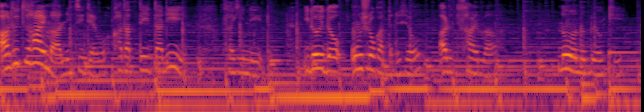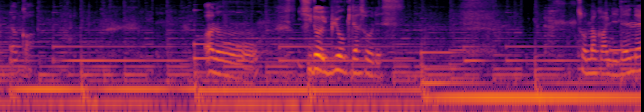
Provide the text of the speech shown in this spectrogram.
アルツハイマーについても語っていたり最近で言うといろいろ面白かったですよ。アルツハイマー脳の病気なんかあのひどい病気だそうです。そんな感じでね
